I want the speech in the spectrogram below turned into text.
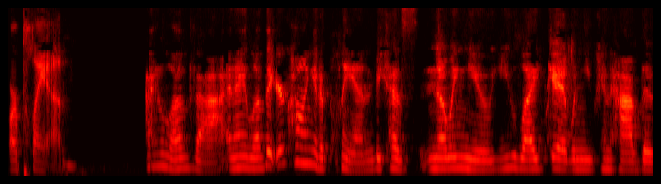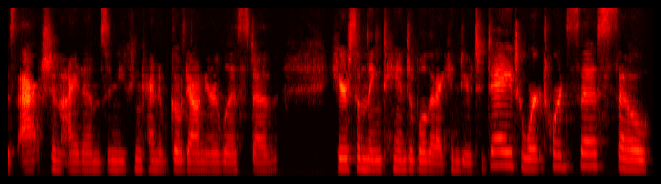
or plan. I love that. And I love that you're calling it a plan because knowing you, you like it when you can have those action items and you can kind of go down your list of here's something tangible that I can do today to work towards this. So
